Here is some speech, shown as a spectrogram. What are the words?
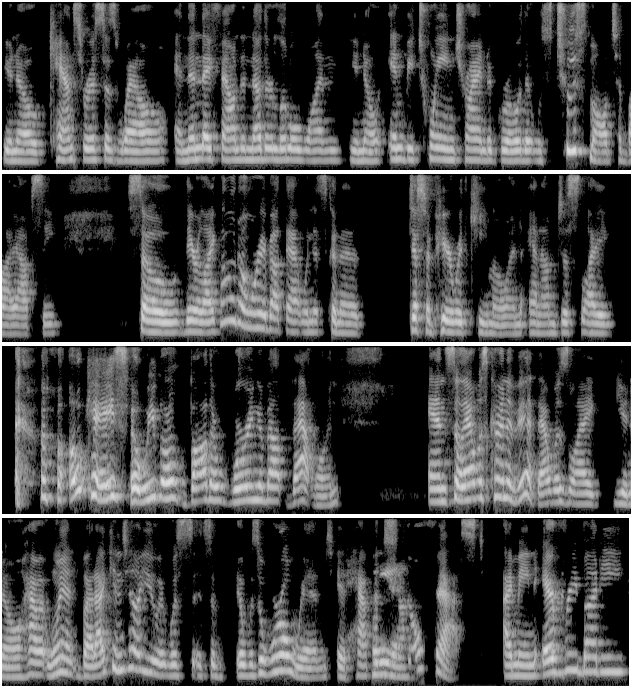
you know cancerous as well. And then they found another little one you know in between trying to grow that was too small to biopsy. So they're like oh don't worry about that when it's going to disappear with chemo. And, and I'm just like, okay, so we won't bother worrying about that one. And so that was kind of it. That was like, you know, how it went. But I can tell you it was it's a it was a whirlwind. It happened oh, yeah. so fast. I mean, everybody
